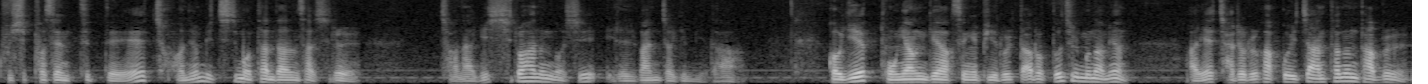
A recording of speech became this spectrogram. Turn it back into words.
90%대에 전혀 미치지 못한다는 사실을 전하기 싫어하는 것이 일반적입니다. 거기에 동양계 학생의 비율을 따로 또 질문하면 아예 자료를 갖고 있지 않다는 답을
